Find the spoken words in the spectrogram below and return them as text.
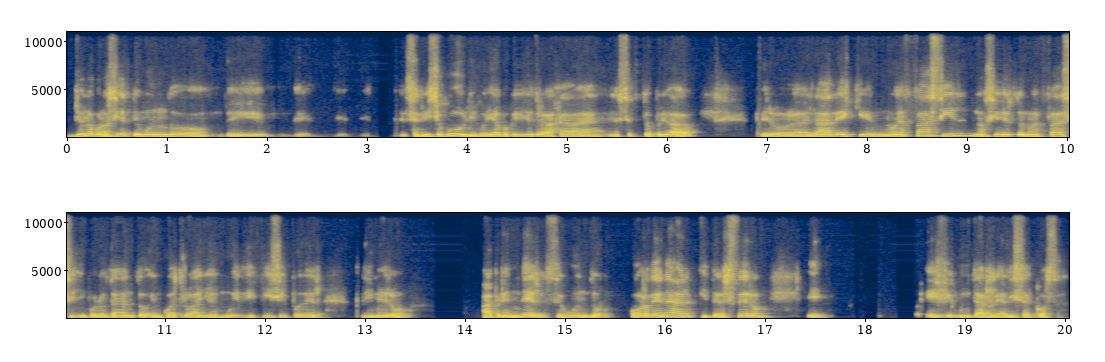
yo no conocía este mundo de, de, de, del servicio público, ya porque yo trabajaba en el sector privado pero la verdad es que no es fácil, ¿no es cierto? No es fácil y por lo tanto en cuatro años es muy difícil poder, primero, aprender, segundo, ordenar y tercero, eh, ejecutar, realizar cosas.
